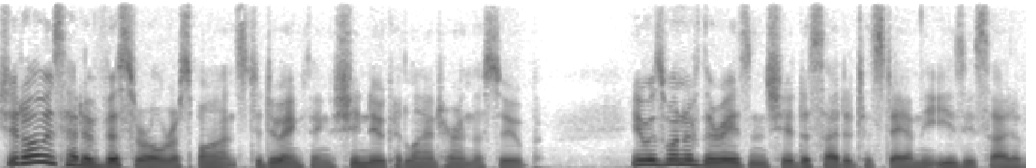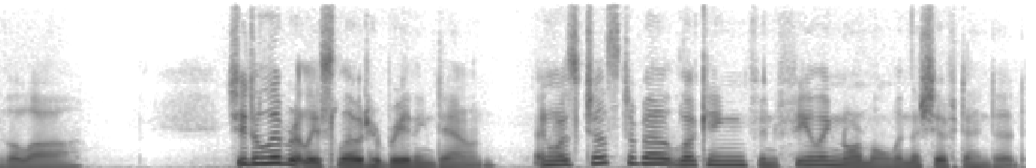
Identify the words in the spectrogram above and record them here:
she had always had a visceral response to doing things she knew could land her in the soup. It was one of the reasons she had decided to stay on the easy side of the law. She deliberately slowed her breathing down, and was just about looking and feeling normal when the shift ended.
